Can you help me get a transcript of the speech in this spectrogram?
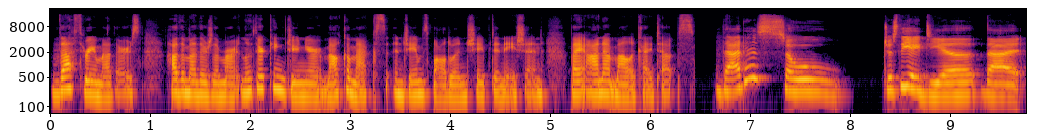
The Three Mothers How the Mothers of Martin Luther King Jr., Malcolm X, and James Baldwin Shaped a Nation by Anna Malaika Tubbs. That is so just the idea that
